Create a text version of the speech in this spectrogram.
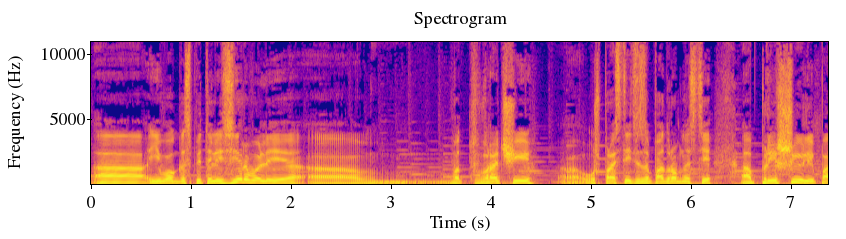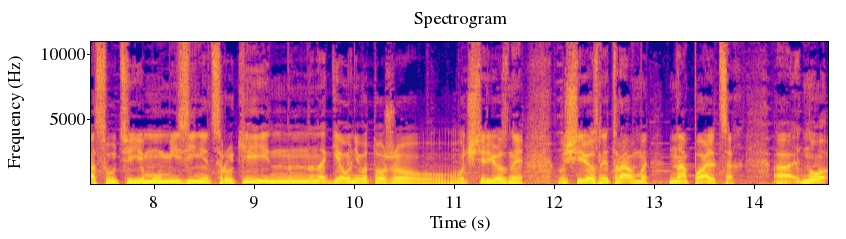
А, его госпитализировали. А, вот врачи уж простите за подробности, э, пришили, по сути, ему мизинец руки, и на ноге у него тоже очень серьезные, очень серьезные травмы на пальцах. А, но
